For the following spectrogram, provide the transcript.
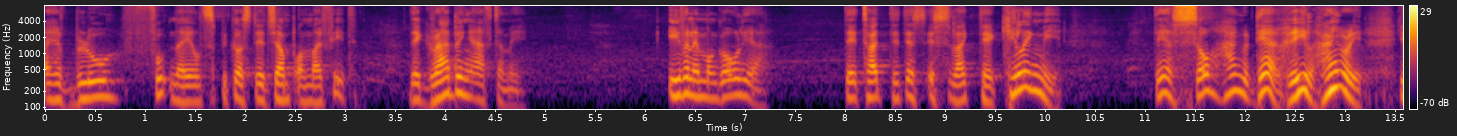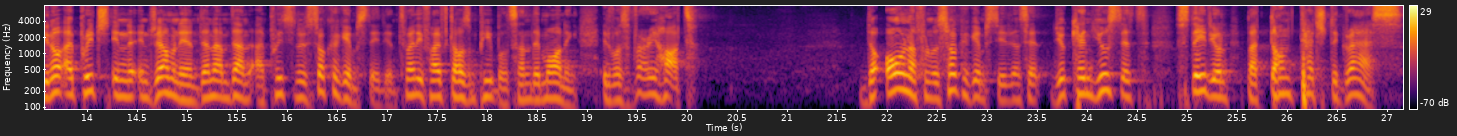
I have blue foot nails because they jump on my feet. They're grabbing after me. Even in Mongolia, they thought this is like they're killing me. They are so hungry. They are real hungry. You know, I preached in, in Germany and then I'm done. I preached in a soccer game stadium, 25,000 people Sunday morning. It was very hot. The owner from the soccer game stadium said, You can use that stadium, but don't touch the grass.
